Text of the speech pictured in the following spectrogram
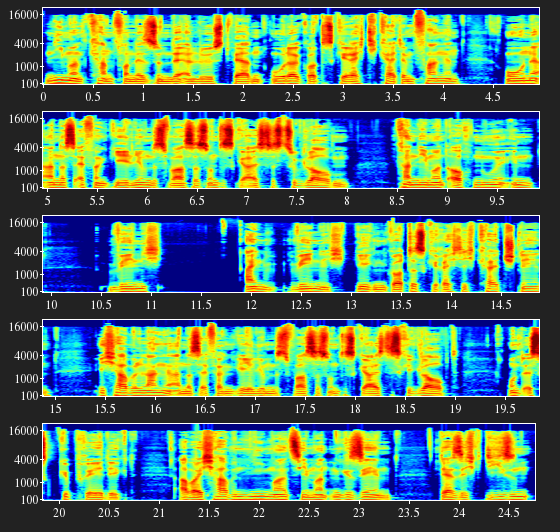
Niemand kann von der Sünde erlöst werden oder Gottes Gerechtigkeit empfangen, ohne an das Evangelium des Wassers und des Geistes zu glauben kann jemand auch nur in wenig, ein wenig gegen Gottes Gerechtigkeit stehen? Ich habe lange an das Evangelium des Wassers und des Geistes geglaubt und es gepredigt, aber ich habe niemals jemanden gesehen, der sich diesen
